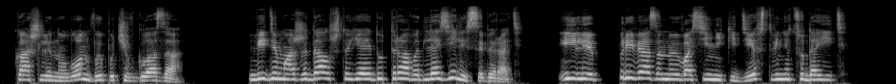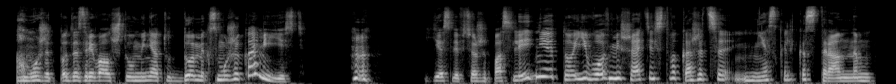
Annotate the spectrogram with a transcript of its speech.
– кашлянул он, выпучив глаза. Видимо, ожидал, что я иду травы для зелий собирать. Или привязанную в осиннике девственницу доить. А может, подозревал, что у меня тут домик с мужиками есть? Хм, если все же последнее, то его вмешательство кажется несколько странным.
